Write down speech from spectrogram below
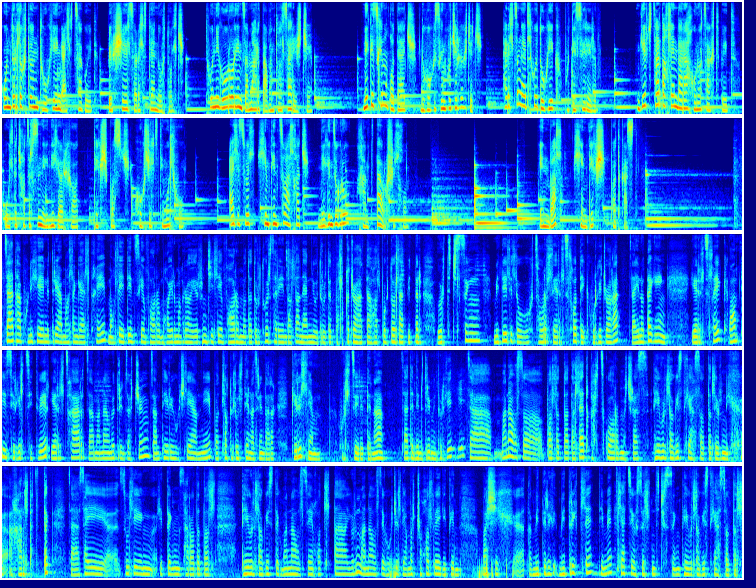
Хүн төрлөختөн түүхийн альт цаг үед бэрхшээл сорилттой нүр тулж түүнийг өөр өөрийн замаар даван тулсаар иржээ. Нэг хэсэг нь гудайж, нөгөө хэсэг нь хүчрхэгчж харилцан адилгүй түүхийг бүтээсээр ирэв. Гэвч цар тахлын дараа хөнөө цагт бид үлдэж хоцорсон нэгнийг орхиод тэгш босч хөвгшилт тэмүүлэх үү? Аль эсвэл хим тэнцүү алхаж нэгэн зүг рүү хамтдаа урагшлах уу? Энэ бол химтгш подкаст. За та бүхнийхээ өнөөдрийн амгалан айлтгая. Монголын эдийн засгийн форум 2022 жилийн форум одоо 4-р сарын 7-8-ны өдрүүдэд болох гэж байгаатай холбогдуулаад бид нар урдчилсан мэдээлэл өгөх цуврал ярилцлагуудыг хүргэж байгаа. За энэ удаагийн ярилцлагыг бомтын сэргэлт сэтвэр ярилцахаар за манай өнөөдрийн зочин зам тээврийн хөгжлийн яамны бодлого төлөвлөлтийн газрын дарга гэрэл ням хүрэлцэн ирээд байна. За танд өнөөдрийн мэд хүргэе. За манай улс э, бол одоо далайд гарцгүй орн учраас тээвэр логистикийн асуудал ер нь их анхаарал татдаг. За сая э, сүүлийн хэдэн саруудад бол тээвэр логистик манай улсын худалдаа ер нь манай улсын хөгжилд ямар чухал вэ гэдг нь маш их э, одоо мэдрэгдлээ тийм ээ. Инфляцийн өсөлтөнд ч гэсэн тээвэр логистикийн асуудал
